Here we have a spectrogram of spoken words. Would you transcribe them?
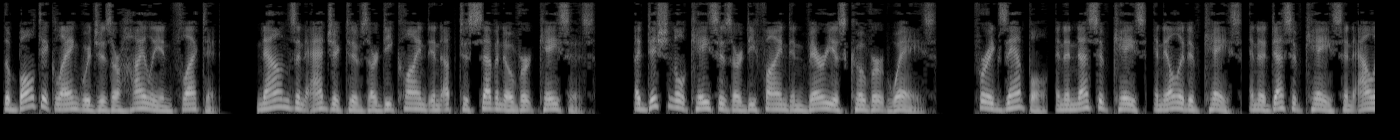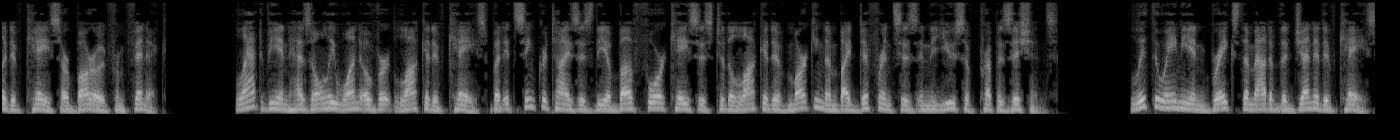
The Baltic languages are highly inflected. Nouns and adjectives are declined in up to seven overt cases. Additional cases are defined in various covert ways. For example, an inessive case, an illative case, an adessive case and allative case are borrowed from Finnic. Latvian has only one overt locative case but it syncretizes the above four cases to the locative marking them by differences in the use of prepositions. Lithuanian breaks them out of the genitive case,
